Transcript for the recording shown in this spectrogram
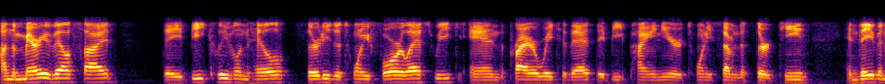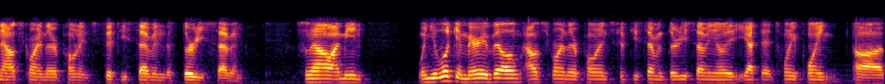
On the Maryvale side, they beat Cleveland Hill 30 to 24 last week, and the prior week to that, they beat Pioneer 27 to 13, and they've been outscoring their opponents 57 to 37. So now, I mean, when you look at Maryvale outscoring their opponents 57-37, you know you got that 20 point uh,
